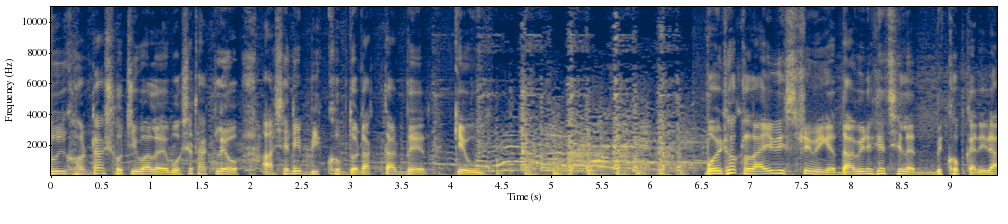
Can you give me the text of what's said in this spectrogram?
দুই ঘণ্টা সচিবালয়ে বসে থাকলেও আসেনি বিক্ষুব্ধ ডাক্তারদের কেউই বৈঠক লাইভ স্ট্রিমিংয়ের দাবি রেখেছিলেন বিক্ষোভকারীরা,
